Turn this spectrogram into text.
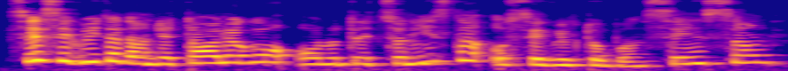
sei seguita da un dietologo o nutrizionista o segui il tuo buon senso?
